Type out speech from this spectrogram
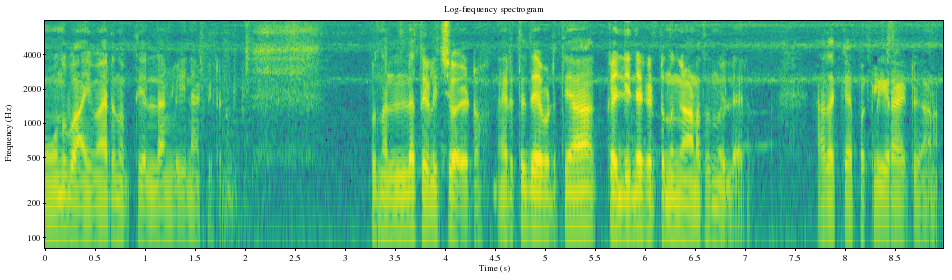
മൂന്ന് ഭായിമാരെ നിർത്തി എല്ലാം ക്ലീൻ ആക്കിയിട്ടുണ്ട്. ഇപ്പോൾ നല്ല തെളിച്ചമായി കേട്ടോ? നേരത്തെ ഇതേപടുത്തി ആ കല്ലിന്റെ കെട്ടൊന്നും കാണത്തൊന്നുമില്ലായിരുന്നു. അതൊക്കെ അപ്പോൾ ക്ലിയർ ആയിട്ട് കാണാം.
